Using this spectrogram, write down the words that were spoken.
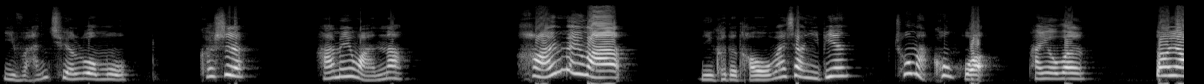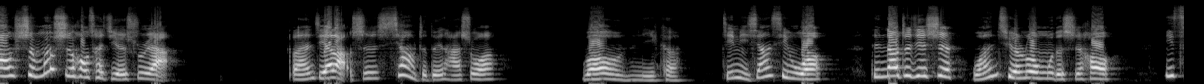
已完全落幕。可是还没完呢，还没完。”尼克的头歪向一边，充满困惑。他又问：“到要什么时候才结束呀？”兰杰老师笑着对他说。哦，尼克，请你相信我，等到这件事完全落幕的时候，你自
